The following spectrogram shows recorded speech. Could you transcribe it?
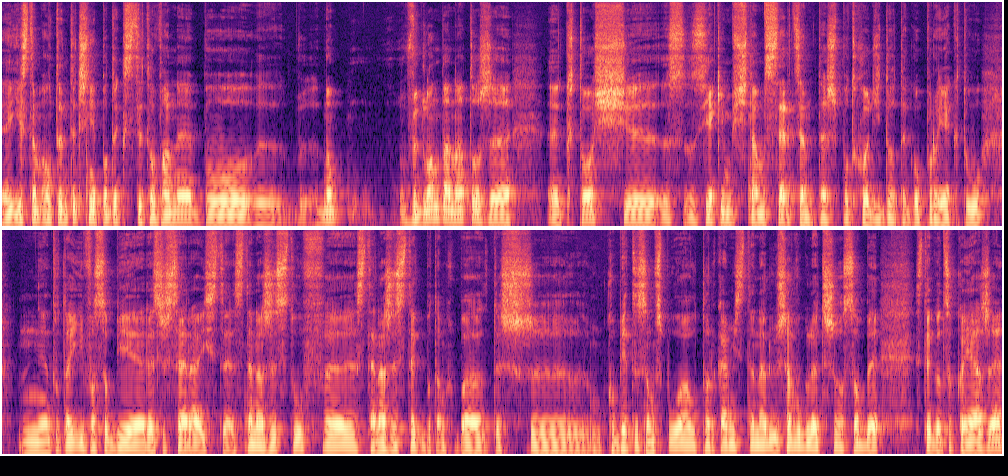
e, jestem autentycznie podekscytowany, bo no, wygląda na to, że e, ktoś e, z, jakimś tam sercem też podchodzi do tego projektu. Mm, tutaj i w osobie reżysera i scenarzystów, e, scenarzystek, bo tam chyba też kobiety są współautorkami scenariusza, w ogóle trzy osoby, z tego co kojarzę.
